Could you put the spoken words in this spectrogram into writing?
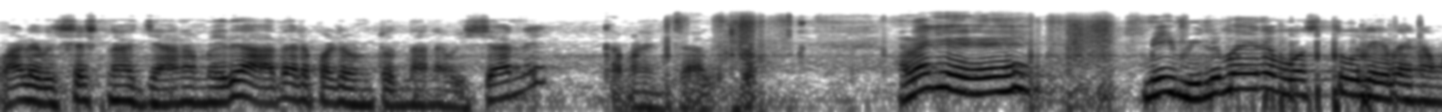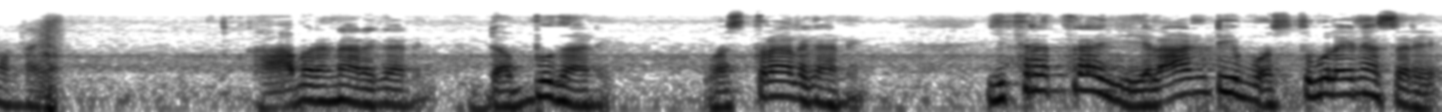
వాళ్ళ విశేషణ జ్ఞానం మీదే ఆధారపడి ఉంటుందన్న విషయాన్ని గమనించాలి. అలాగే మీ విలువైన వస్తువులు ఏవైనా ఉన్నాయా? ఆభరణాలు కానీ డబ్బు కానీ వస్త్రాలు కానీ ఇతరత్ర ఎలాంటి వస్తువులైనా సరే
